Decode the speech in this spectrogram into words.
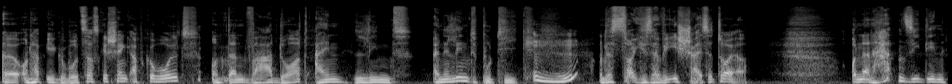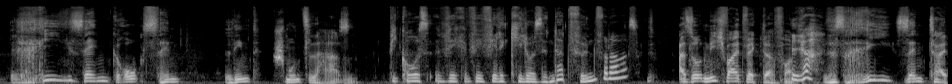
äh, und habe ihr Geburtstagsgeschenk abgeholt und dann war dort ein Lind, eine Lind-Boutique. Und das Zeug ist ja wie ich scheiße teuer. Und dann hatten sie den riesengroßen Lind-Schmunzelhasen. Wie groß, wie, wie viele Kilo sind das? Fünf oder was? Also nicht weit weg davon. Ja. Das Riesenteil.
